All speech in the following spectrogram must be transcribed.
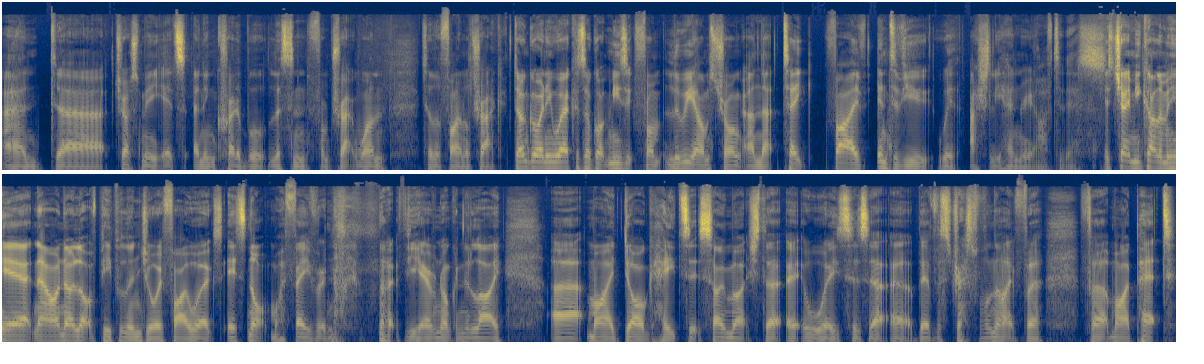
And uh, trust me, it's an incredible listen from track one till the final track. Don't go anywhere because I've got music from Louis Armstrong and that Take Five interview with Ashley Henry after this. It's Jamie Cullum here. Now, I know a lot of people enjoy fireworks. It's not my favourite night of the year, I'm not going to lie. Uh, my dog hates it so much that it always is a, a bit of a stressful night for, for my pet.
